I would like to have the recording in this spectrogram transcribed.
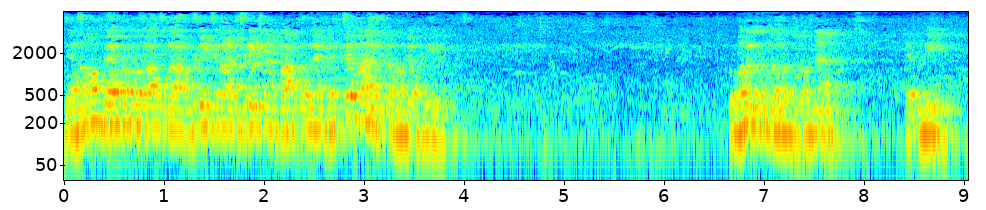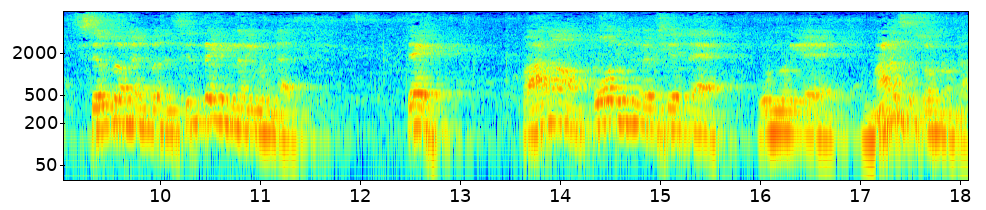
தினமும் பேப்பர்ல பார்க்கலாம் அப்படிங்கிறோம் இப்படிங்கிறோம் பார்த்தோன்னே மிச்சமா இருக்கு நமக்கு அப்படி. குமரகுருபரர் சொன்னார் எப்படி? செல்வம் என்பது சிந்தையின் நிறைவுன்னார் டே பணம் போதுங்கிற விஷயத்த உன்னுடைய மனசு சொல்லணும்டா.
